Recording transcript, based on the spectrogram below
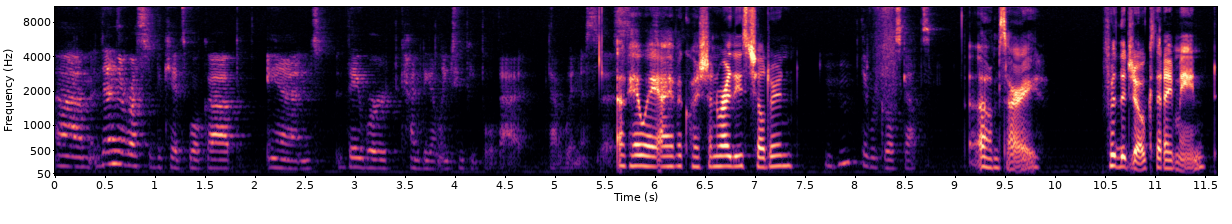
Um, then the rest of the kids woke up, and they were kind of the only two people that that witnessed this. Okay, wait, I have a question. Were these children? hmm They were Girl Scouts. Oh, I'm sorry for the joke that I made.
